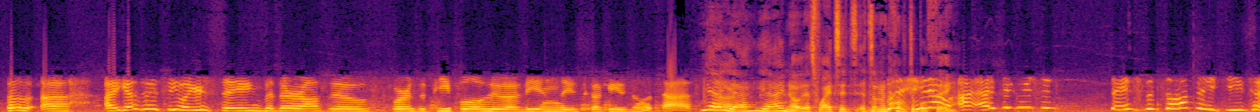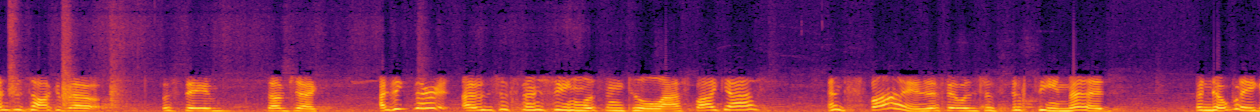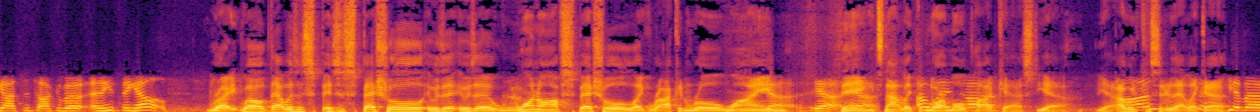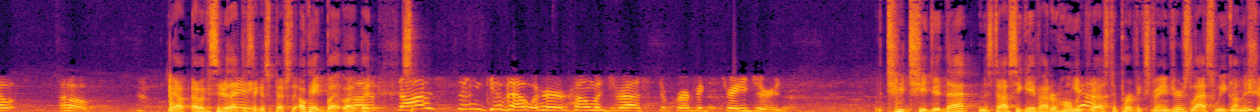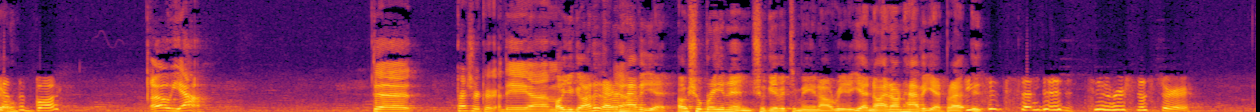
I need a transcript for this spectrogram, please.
So, uh, I guess I see what you're saying, but there are also scores of people who have eaten these cookies in the past. Yeah, Uh, yeah, yeah. I know. That's why it's it's, it's an But, uncomfortable you know, thing. I, I think we should change the topic. You tend to talk about the same subject. I think there. I was just finishing listening to the last podcast, and it's fine if it was just 15 minutes, but nobody got to talk about anything else. Right. Well, that was a, sp- it's a special. It was a it was a one off special like rock and roll wine Yeah, yeah, thing. yeah. It's not like the Oh, normal and, uh, podcast. Yeah, yeah. I would Uh, consider that like a give out. Oh, yeah. I would consider that just like a special. Okay, but but, uh, but Stas didn't give out her home address to perfect strangers. she she did that. Nastassia gave out her home Yeah. address to perfect strangers last week on the Did you show. get the book? Oh yeah. The pressure cooker. The um. oh, you got it? I don't yeah. have it yet. Oh, she'll bring it in. She'll give it to me, and I'll read it. Yeah, no, I don't have it yet. But I, You it, should send it to her sister.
